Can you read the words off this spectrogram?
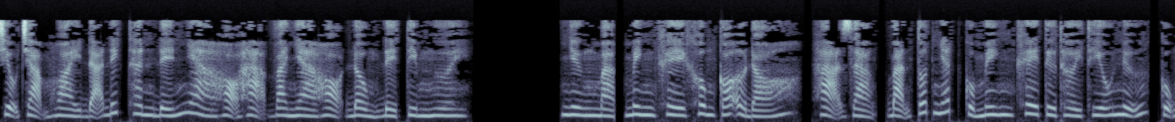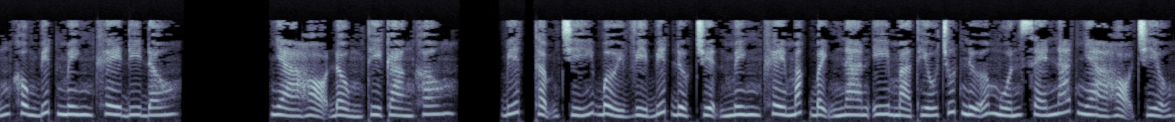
Triệu Trạm Hoài đã đích thân đến nhà họ Hạ và nhà họ Đồng để tìm người. Nhưng mà, Minh Khê không có ở đó, Hạ Giảng, bạn tốt nhất của Minh Khê từ thời thiếu nữ, cũng không biết Minh Khê đi đâu. Nhà họ Đồng thì càng không biết, thậm chí bởi vì biết được chuyện Minh Khê mắc bệnh nan y mà thiếu chút nữa muốn xé nát nhà họ Triệu.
